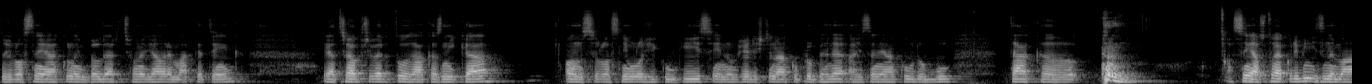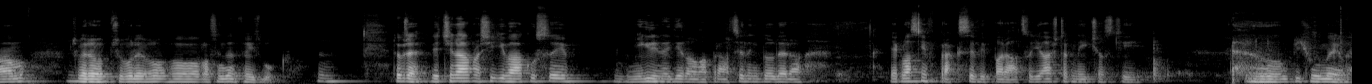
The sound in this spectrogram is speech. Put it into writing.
Protože vlastně já jako link builder třeba nedělám remarketing. Já třeba přivedu toho zákazníka, on si vlastně uloží cookies, jenomže když ten nákup proběhne až za nějakou dobu, tak uh, vlastně já z toho jako kdyby nic nemám, přivedu, přivede ho vlastně ten Facebook. Hmm. Dobře, většina našich diváků si nikdy nedělala práci link buildera. Jak vlastně v praxi vypadá? Co děláš tak nejčastěji? No, píšu e-maily.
